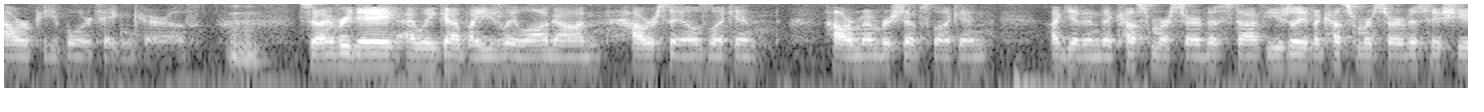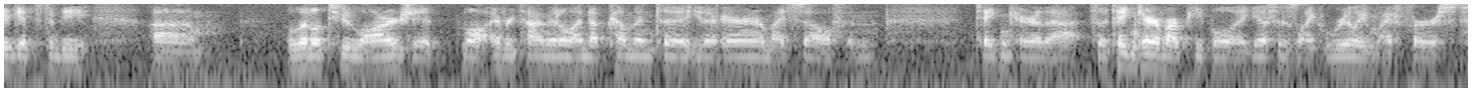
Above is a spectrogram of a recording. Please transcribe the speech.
our people are taken care of. Mm-hmm. So every day I wake up, I usually log on. How are sales looking? how our membership's looking. I get into customer service stuff. Usually, if a customer service issue gets to be um, a little too large, it well every time it'll end up coming to either Aaron or myself and taking care of that. So taking care of our people, I guess, is like really my first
